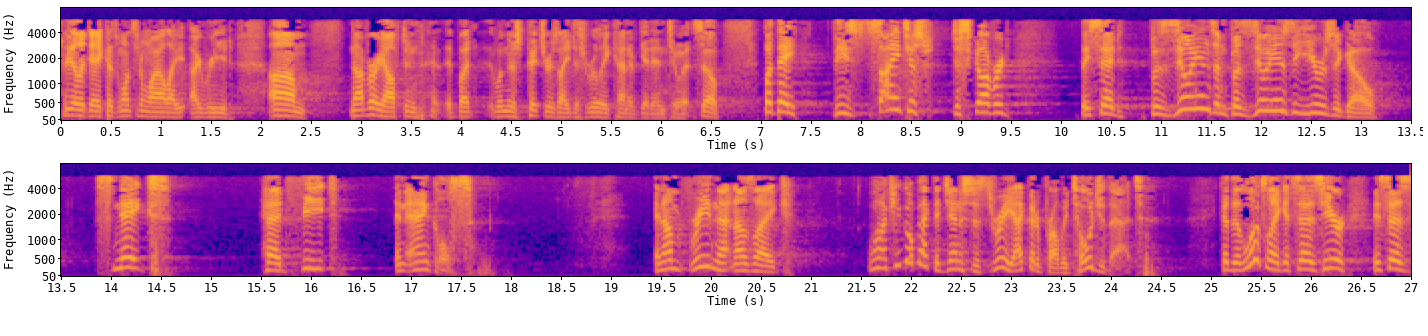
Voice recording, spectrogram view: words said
the other day because once in a while I, I read. Um, not very often, but when there's pictures, I just really kind of get into it. So, but they, these scientists discovered, they said, bazillions and bazillions of years ago, snakes had feet and ankles. And I'm reading that and I was like, well, if you go back to Genesis 3, I could have probably told you that. Because it looks like it says here, it says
